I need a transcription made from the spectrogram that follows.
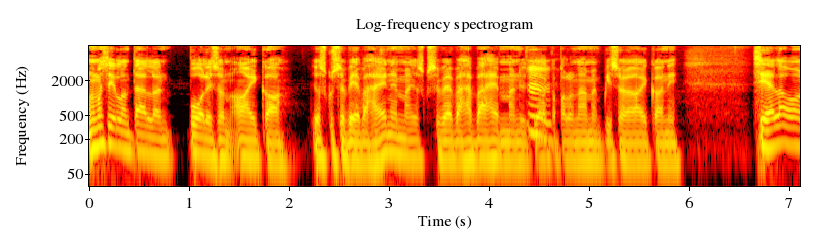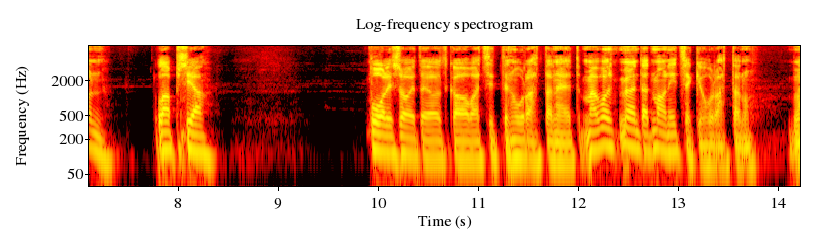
no silloin tällöin puolison aikaa. Joskus se vie vähän enemmän, joskus se vie vähän vähemmän. Nyt mm. jalkapallon näemmän pisoja aikaa, niin siellä on lapsia, puolisoita, jotka ovat sitten hurahtaneet. Mä voin myöntää, että mä oon itsekin hurahtanut. Me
